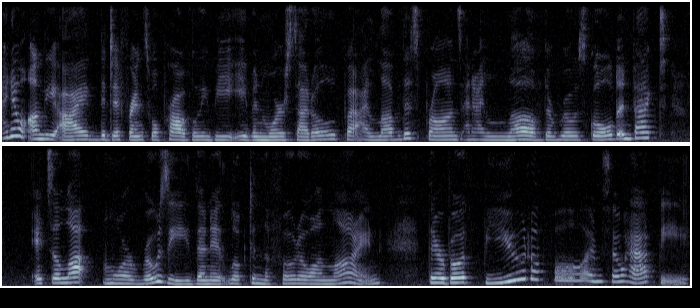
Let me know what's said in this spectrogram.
I know on the eye the difference will probably be even more subtle, but I love this bronze and I love the rose gold. In fact, it's a lot more rosy than it looked in the photo online. They're both beautiful. I'm so happy.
